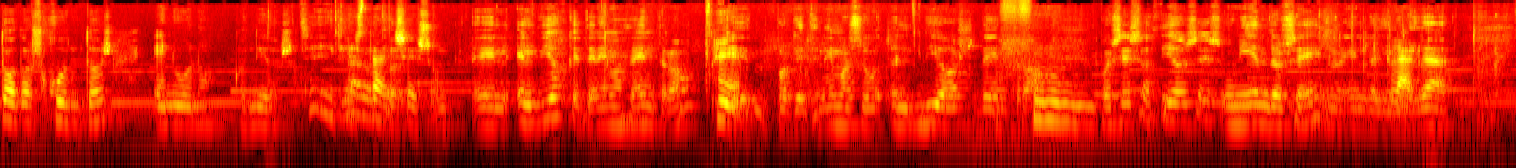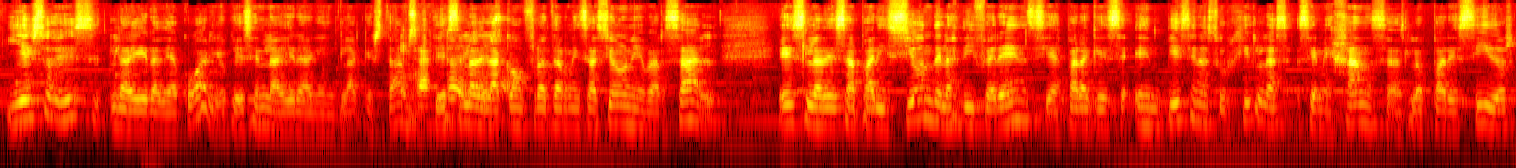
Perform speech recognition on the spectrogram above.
todos juntos en uno con Dios. Sí, claro. es eso. El, Dios que tenemos dentro, porque tenemos el Dios dentro, pues esos dioses uniéndose en, la divinidad. Y eso es la era de Acuario, que es en la era en la que estamos, que es la de la confraternización universal, es la desaparición de las diferencias para que empiecen a surgir las semejanzas, los parecidos,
